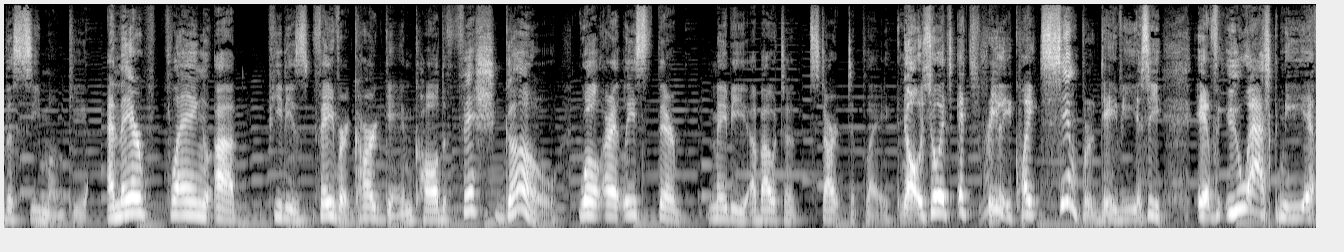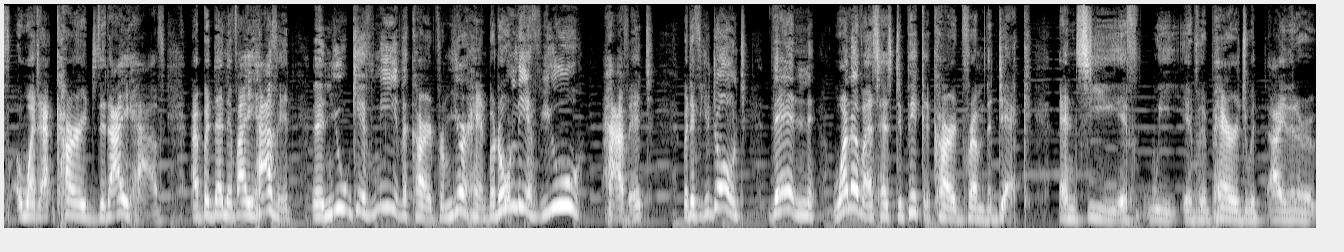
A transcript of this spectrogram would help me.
the sea monkey. And they are playing uh, Petey's favorite card game called Fish Go. Well, or at least they're maybe about to start to play. No, so it's it's really quite simple, Davy. You see, if you ask me if what cards that I have, uh, but then if I have it, then you give me the card from your hand, but only if you have it. But if you don't, then one of us has to pick a card from the deck and see if we if it pairs with either.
